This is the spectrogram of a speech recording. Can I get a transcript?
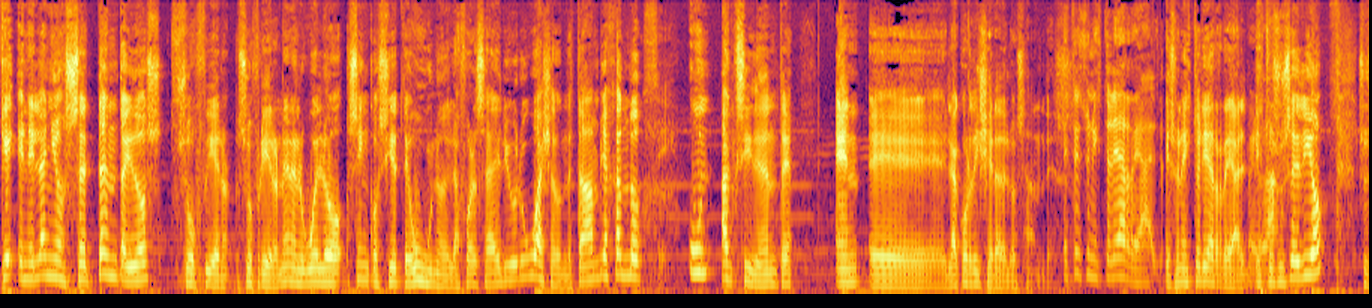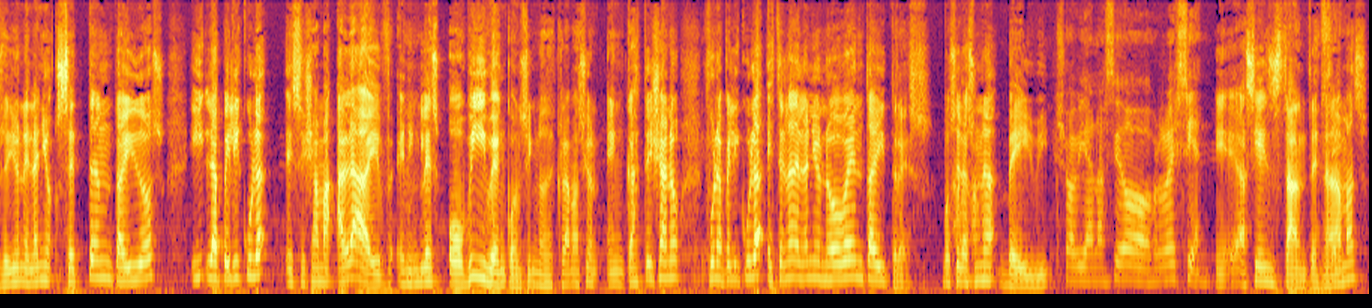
que en el año 72 sufrieron, sufrieron en el vuelo 571 de la Fuerza Aérea Uruguaya, donde estaban viajando, Sí. un accidente en eh, la cordillera de los Andes. Esta es una historia real. Es una historia real. ¿Verdad? Esto sucedió, sucedió en el año 72 y la película eh, se llama Alive en inglés o Viven con signos de exclamación en castellano. Fue una película estrenada en el año 93. Vos eras una baby. Yo había nacido recién. eh, hacía instantes nada Sí. más.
